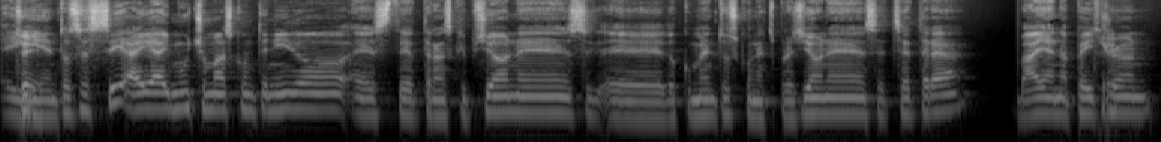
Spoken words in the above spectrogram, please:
Y entonces sí, ahí hay mucho más contenido, este, transcripciones, eh, documentos con expresiones, etcétera. Vayan a Patreon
